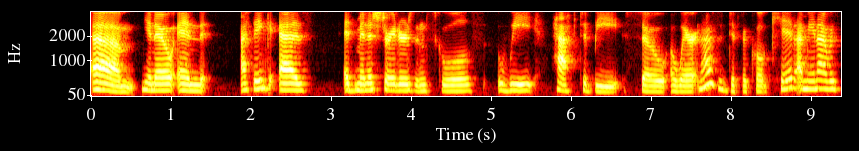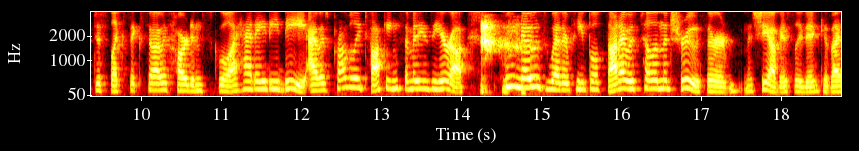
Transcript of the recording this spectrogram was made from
Um, you know, and I think as administrators in schools, we have to be so aware. And I was a difficult kid. I mean, I was dyslexic, so I was hard in school. I had ADD. I was probably talking somebody's ear off. Who knows whether people thought I was telling the truth or she obviously did because I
